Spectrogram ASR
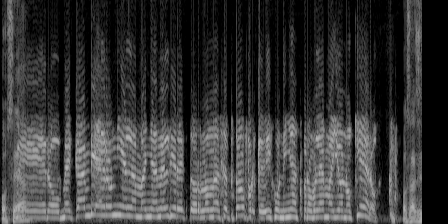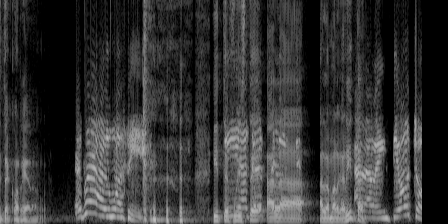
O sea, Pero me cambiaron y en la mañana el director no me aceptó porque dijo, niña, es problema, yo no quiero. o sea, sí te corrieron, güey. Fue algo así. Y te fuiste a la, a la A la Margarita. 28,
